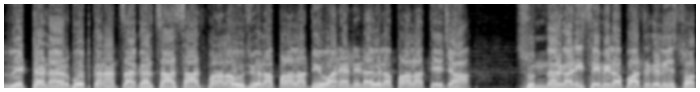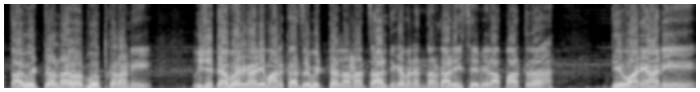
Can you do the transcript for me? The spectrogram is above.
विठ्ठल नायर बुथकरांचा घरचा साज पळाला. उजवीला पळाला. दिवाने आणि डावीला पळाला तेजा. सुंदर गाडी सेमीला पात्र गेली स्वतः विठ्ठल ड्रायव्हर भूतकरांनी विजेत्या बैलगाडी मालकाचं विठ्ठल नानांचं हार्दिक अभिनंदन. गाडी सेमीला पात्र. दिवाने आणि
